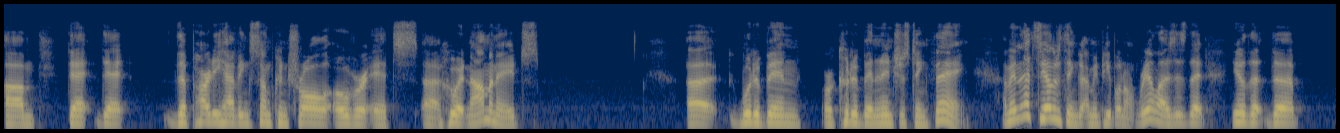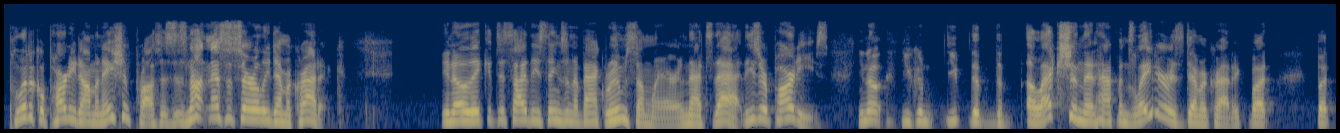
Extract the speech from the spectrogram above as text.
Um, that that the party having some control over its uh, who it nominates uh, would have been or could have been an interesting thing. I mean, that's the other thing. I mean, people don't realize is that you know the the political party nomination process is not necessarily democratic. You know, they could decide these things in a back room somewhere, and that's that. These are parties. You know, you can you, the the election that happens later is democratic, but but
